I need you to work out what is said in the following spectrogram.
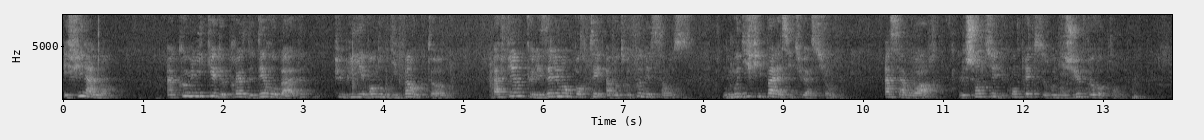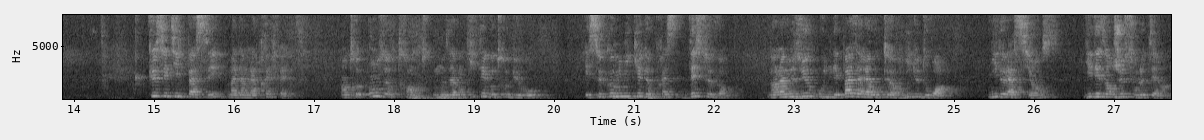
Et finalement, un communiqué de presse de dérobade, publié vendredi 20 octobre, affirme que les éléments portés à votre connaissance ne modifient pas la situation à savoir le chantier du complexe religieux peut reprendre. Que s'est-il passé, Madame la Préfète, entre 11h30 où nous avons quitté votre bureau et ce communiqué de presse décevant, dans la mesure où il n'est pas à la hauteur ni du droit, ni de la science, ni des enjeux sur le terrain?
